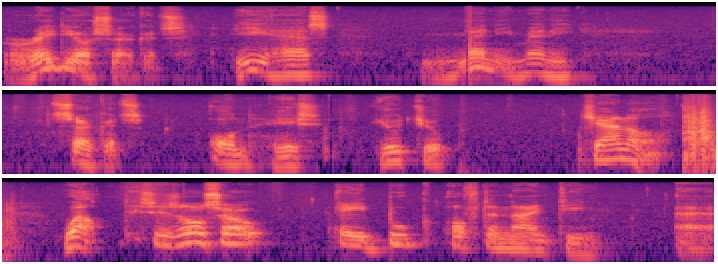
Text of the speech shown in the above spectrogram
radio circuits. He has many, many circuits on his YouTube channel. Well, this is also a book of the 19, uh,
